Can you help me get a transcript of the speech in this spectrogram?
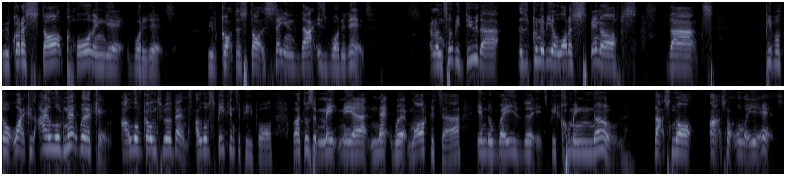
We've got to start calling it what it is. We've got to start saying that is what it is. And until we do that, there's going to be a lot of spin offs that people don't like because I love networking. I love going to events. I love speaking to people, but that doesn't make me a network marketer in the way that it's becoming known. That's not that's not the way it is.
